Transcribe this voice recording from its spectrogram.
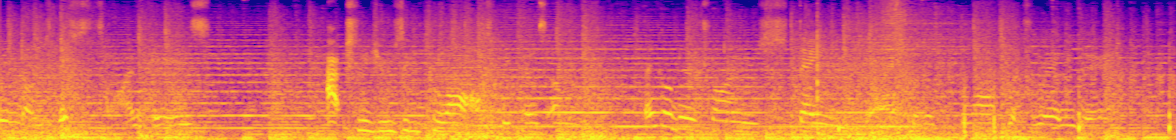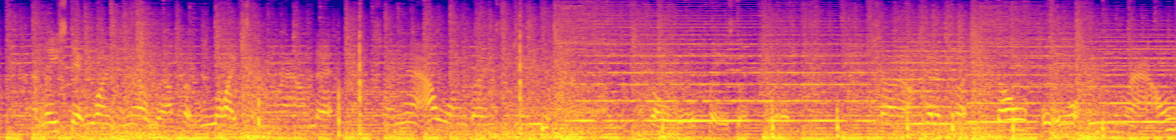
windows this is actually using glass because um, I think I'm going to try and use stained glass because glass looks really weird. At least it won't melt when I put lighting around it. So now what I'm going to do gold ore, please look good. So I'm going to put gold ore all around.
